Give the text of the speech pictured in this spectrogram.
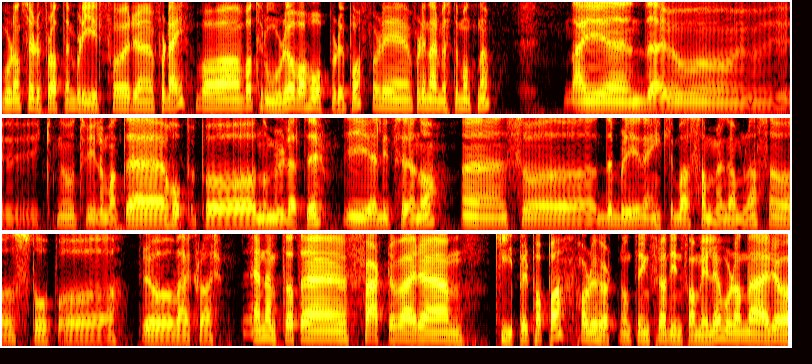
hvordan ser du for deg at den blir for, eh, for deg? Hva, hva tror du, og hva håper du på for de, for de nærmeste månedene? Nei, det er jo ikke noe tvil om at jeg håper på noen muligheter i Eliteserien nå. Så det blir egentlig bare samme gamle, så stå på og prøve å være klar. Jeg nevnte at det er fælt å være keeperpappa. Har du hørt noe fra din familie? Hvordan det er å,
